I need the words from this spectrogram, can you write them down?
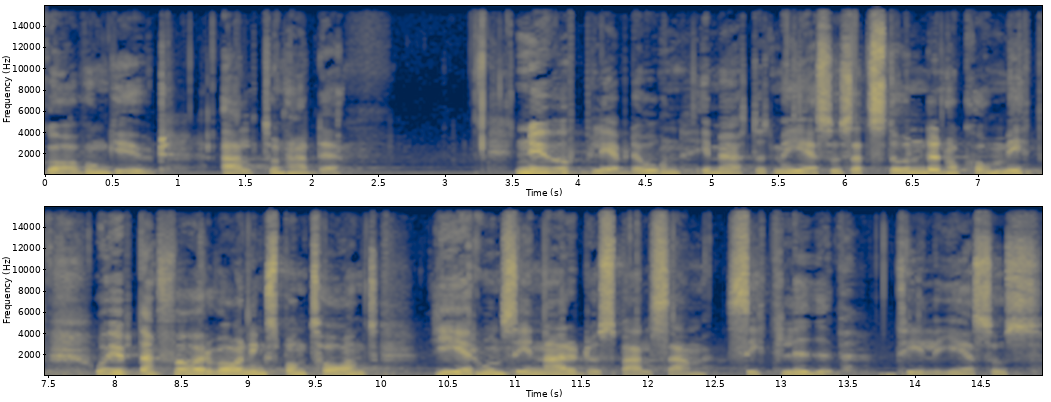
gav hon Gud allt hon hade. Nu upplevde hon i mötet med Jesus att stunden har kommit och utan förvarning spontant ger hon sin nardusbalsam, sitt liv, till Jesus.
